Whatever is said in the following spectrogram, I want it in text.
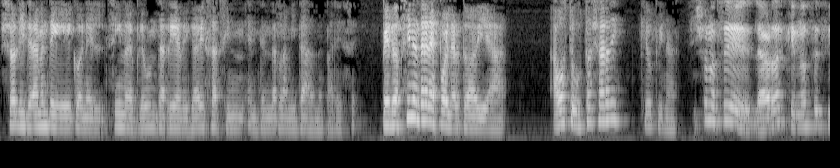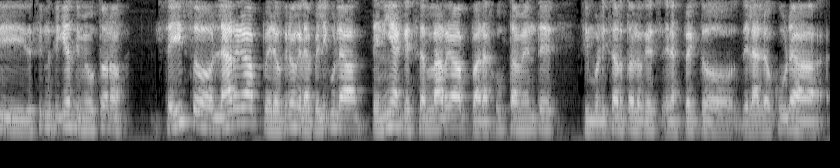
yo literalmente quedé con el signo de pregunta arriba de mi cabeza sin entender la mitad, me parece. Pero sin entrar en spoiler todavía. ¿A vos te gustó, Jardi? ¿Qué opinas? Yo no sé, la verdad es que no sé si decir ni siquiera si me gustó o no. Se hizo larga, pero creo que la película tenía que ser larga para justamente simbolizar todo lo que es el aspecto de la locura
